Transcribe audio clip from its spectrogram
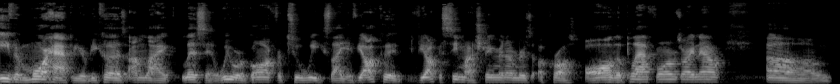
even more happier because I'm like, listen, we were gone for two weeks. Like if y'all could if y'all could see my streaming numbers across all the platforms right now, um,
